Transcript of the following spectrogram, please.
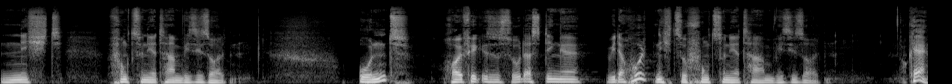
nicht funktioniert haben, wie sie sollten. Und häufig ist es so, dass Dinge wiederholt nicht so funktioniert haben, wie sie sollten. Okay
